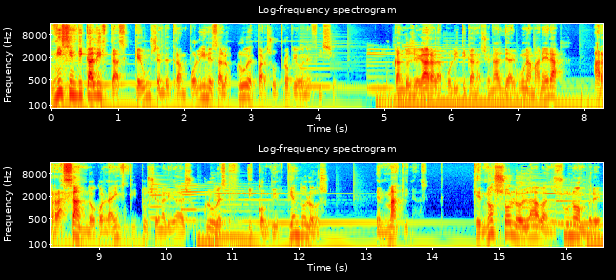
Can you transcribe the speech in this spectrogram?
ni sindicalistas que usen de trampolines a los clubes para su propio beneficio, buscando llegar a la política nacional de alguna manera, arrasando con la institucionalidad de sus clubes y convirtiéndolos en máquinas que no solo lavan su nombre,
